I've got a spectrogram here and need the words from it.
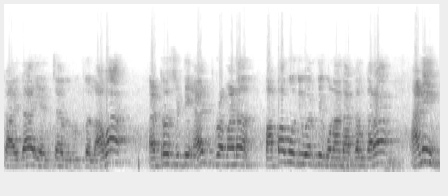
कायदा यांच्या विरुद्ध लावा अट्रॉसिटी ऍक्ट प्रमाणे पापा मोदीवरती गुन्हा दाखल करा आणि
